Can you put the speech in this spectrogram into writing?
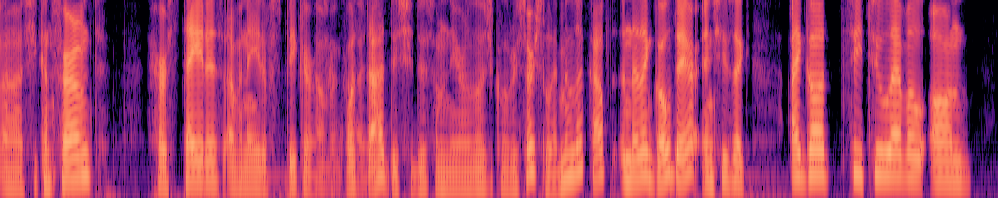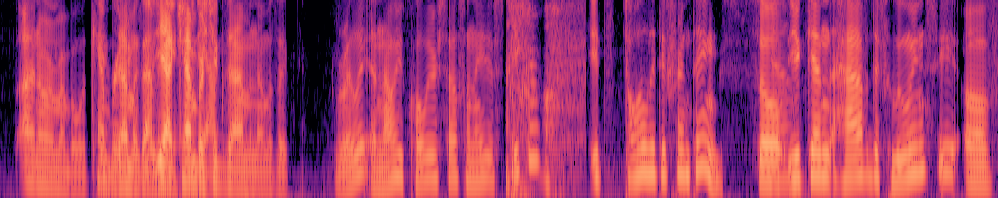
Uh, she confirmed her status of a native speaker. I Oh was my like, "What's that? Did she do some neurological research? Let me look up." And then I go there, and she's like, "I got C2 level on, I don't remember what Cambridge exam. Yeah, Cambridge yeah. exam." And I was like, "Really? And now you call yourself a native speaker?" it's totally different things. So Yeah. you can have the fluency of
